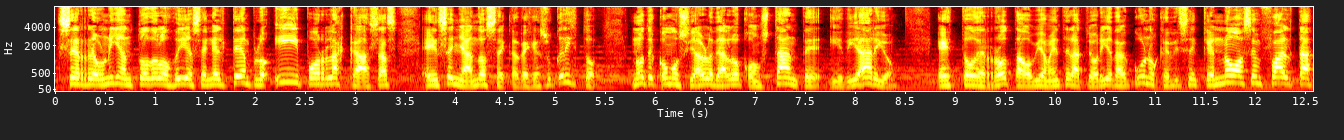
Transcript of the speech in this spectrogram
se reunían todos los días en el templo y por las casas enseñando acerca de Jesucristo. Note cómo se habla de algo constante y diario. Esto derrota obviamente la teoría de algunos que dicen que no hacen falta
